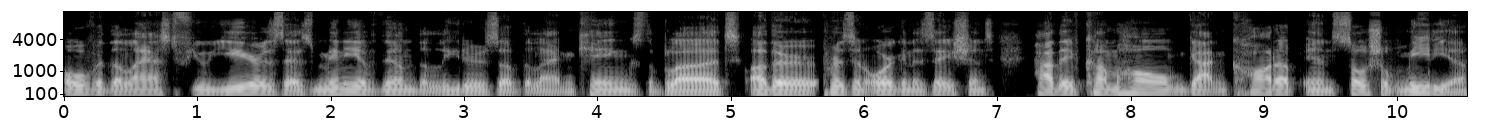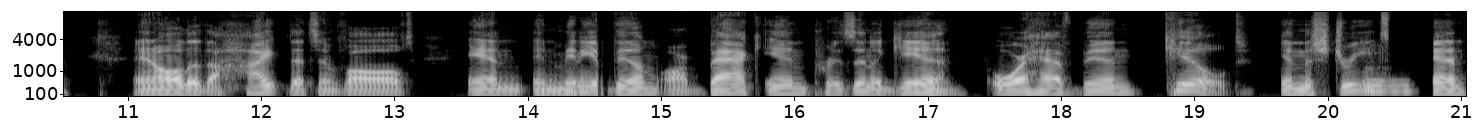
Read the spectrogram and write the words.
over the last few years as many of them the leaders of the latin kings the bloods other prison organizations how they've come home gotten caught up in social media and all of the hype that's involved and and mm-hmm. many of them are back in prison again or have been killed in the streets mm-hmm. and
